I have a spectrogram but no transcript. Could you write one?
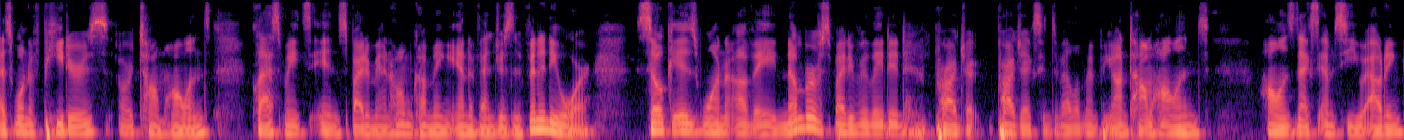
as one of Peter's or Tom Holland's classmates in Spider-Man: Homecoming and Avengers: Infinity War. Silk is one of a number of Spidey-related project projects in development beyond Tom Holland's Holland's next MCU outing.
